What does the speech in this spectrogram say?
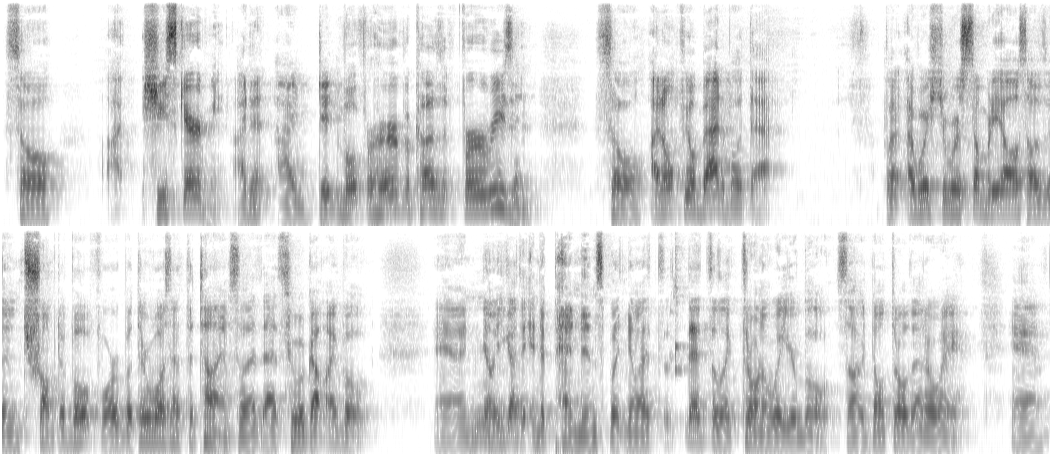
So I, she scared me. I didn't. I didn't vote for her because for a reason. So I don't feel bad about that. But I wish there was somebody else other than Trump to vote for, but there wasn't at the time. So that, that's who got my vote. And you know, you got the independents, but you know that's that's like throwing away your vote. So don't throw that away. And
